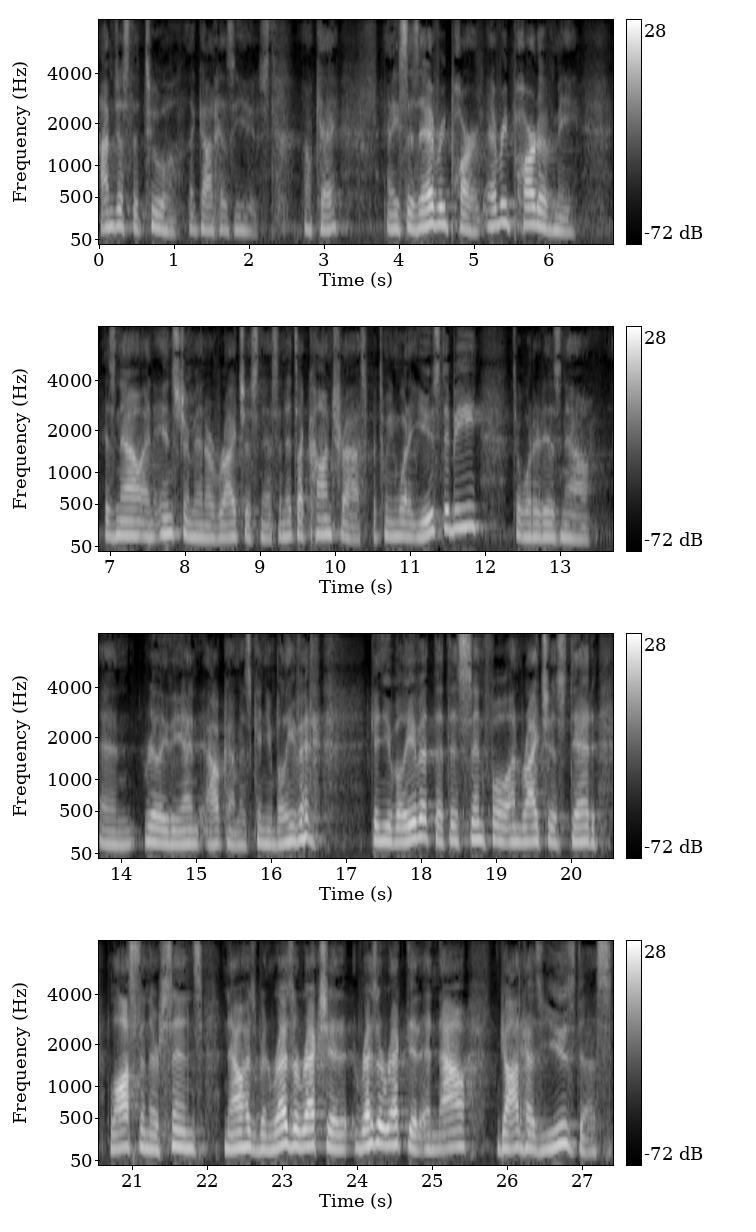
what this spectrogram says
I'm just the tool that God has used. Okay? And He says, Every part, every part of me is now an instrument of righteousness. And it's a contrast between what it used to be to what it is now. And really, the end outcome is can you believe it? Can you believe it that this sinful, unrighteous, dead, lost in their sins now has been resurrected, resurrected, and now God has used us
